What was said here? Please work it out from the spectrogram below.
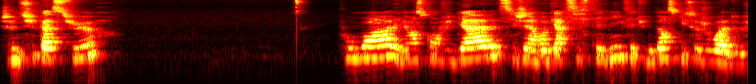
Je ne suis pas sûre pour moi, les violences conjugales, si j'ai un regard systémique, c'est une danse qui se joue à deux.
